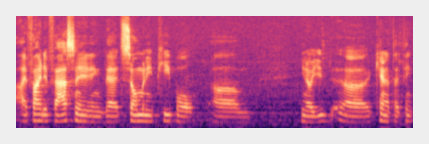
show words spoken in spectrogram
I find it fascinating that so many people um, you know, you, uh, Kenneth, I think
